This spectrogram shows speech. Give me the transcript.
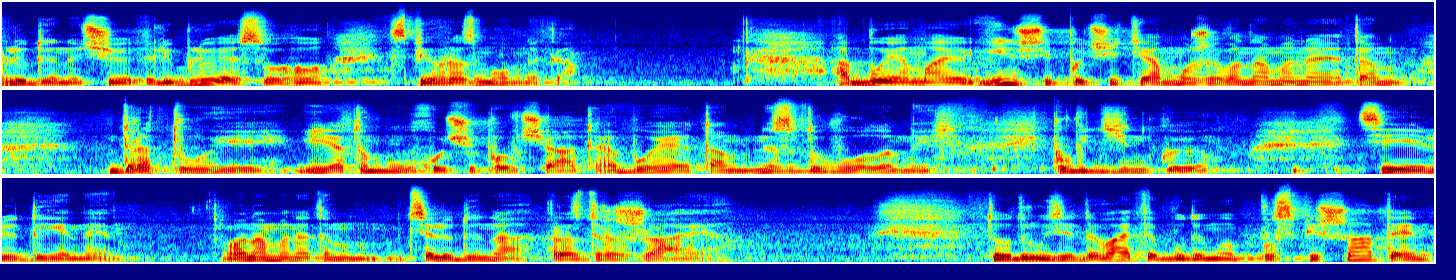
людину, чи люблю я свого співрозмовника? Або я маю інші почуття, може вона мене там дратує, і я тому хочу повчати, або я там незадоволений поведінкою цієї людини. Вона мене там, ця людина роздражає. То, друзі, давайте будемо поспішати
